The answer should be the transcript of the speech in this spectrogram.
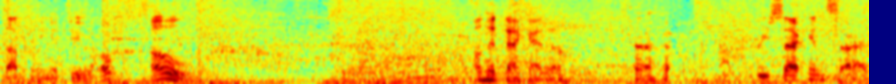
stop hitting it too. Oh, Oh. I'll hit that guy though. three seconds. All right,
